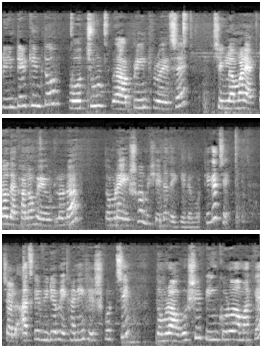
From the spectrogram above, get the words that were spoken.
প্রিন্টের কিন্তু প্রচুর প্রিন্ট রয়েছে। সেগুলো আমার একটাও দেখানো হয়ে উঠল না। তোমরা এসো, আমি সেটা দেখিয়ে দেবো, ঠিক আছে? চলো, আজকের ভিডিও আমি এখানেই শেষ করছি। তোমরা অবশ্যই পিং করো আমাকে।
